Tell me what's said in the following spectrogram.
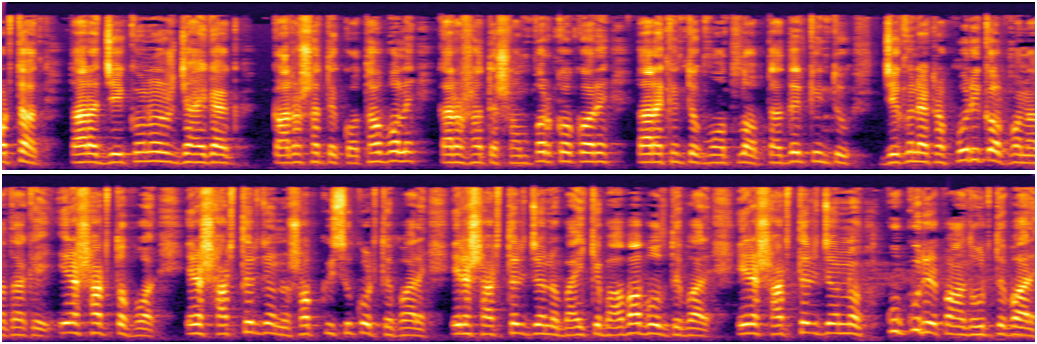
অর্থাৎ তারা যে কোনো জায়গায় কারোর সাথে কথা বলে, কারোর সাথে সম্পর্ক করে, তারা কিন্তু মতলব, তাদের কিন্তু যে কোনো একটা পরিকল্পনা থাকে। এরা স্বার্থপর, এরা স্বার্থের জন্য সব কিছু করতে পারে, এরা স্বার্থের জন্য বাইকে বাবা বলতে পারে, এরা স্বার্থের জন্য কুকুরের পা ধরতে পারে,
